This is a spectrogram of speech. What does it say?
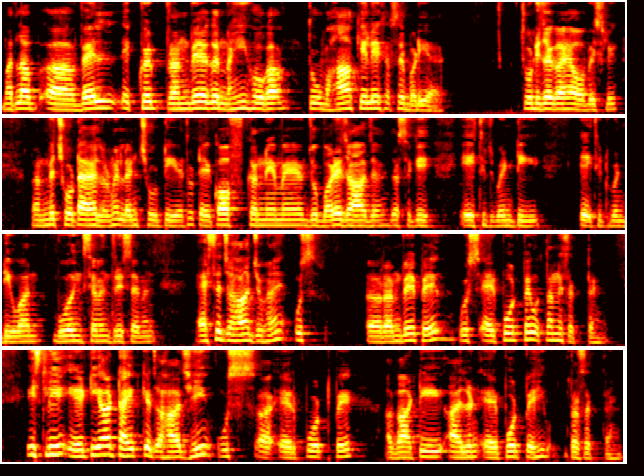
मतलब वेल इक्विप्ड रनवे अगर नहीं होगा तो वहाँ के लिए सबसे बढ़िया है। छोटी जगह है ऑब्वियसली रनवे छोटा है रनवे लेंथ छोटी है तो टेक ऑफ़ करने में जो बड़े जहाज़ हैं, जैसे कि A three twenty A three twenty one Boeing seven three seven ऐसे जहाज़ जो हैं, उस रनवे पे, उस एयरपोर्ट पे उतर नहीं सकते हैं। इसलिए एटीआर टाइप के जहाज़ ही उस एयरपोर्ट पे अगाटी आइलैंड एयरपोर्ट पे ही उतर सकते हैं।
